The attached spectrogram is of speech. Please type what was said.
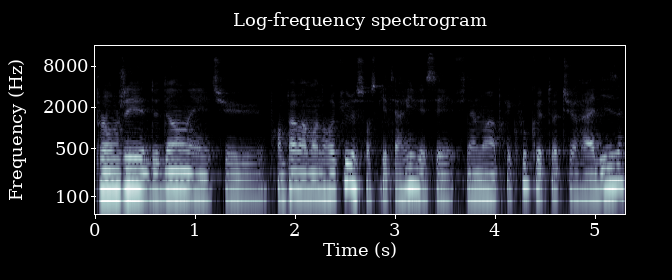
plongé dedans et tu prends pas vraiment de recul sur ce qui t'arrive. Et c'est finalement après coup que toi, tu réalises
